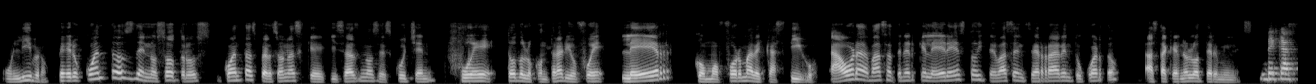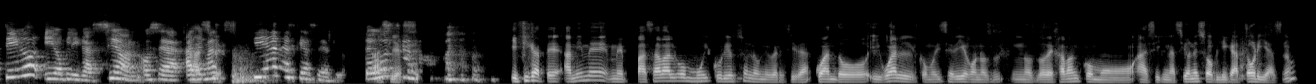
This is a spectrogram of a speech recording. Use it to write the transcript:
un libro. Pero ¿cuántos de nosotros, cuántas personas que quizás nos escuchen, fue todo lo contrario, fue leer como forma de castigo. Ahora vas a tener que leer esto y te vas a encerrar en tu cuarto hasta que no lo termines. De castigo y obligación, o sea, además tienes que hacerlo. ¿Te gusta Y fíjate, a mí me, pasaba algo muy curioso en la universidad, cuando igual, como dice Diego, nos, nos lo dejaban como asignaciones obligatorias, ¿no?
